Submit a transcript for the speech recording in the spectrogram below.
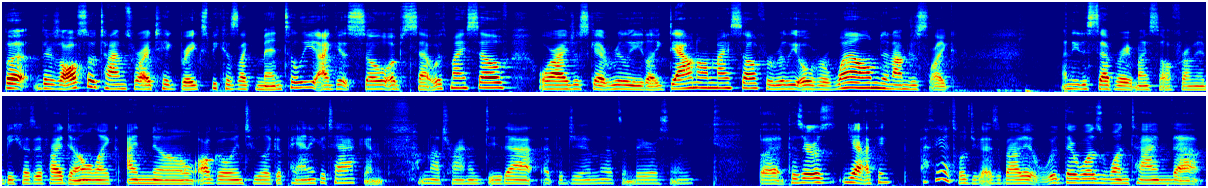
but there's also times where I take breaks because like mentally I get so upset with myself or I just get really like down on myself or really overwhelmed and I'm just like I need to separate myself from it because if I don't, like, I know I'll go into like a panic attack, and I'm not trying to do that at the gym. That's embarrassing. But because there was, yeah, I think I think I told you guys about it. There was one time that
